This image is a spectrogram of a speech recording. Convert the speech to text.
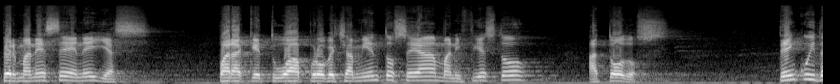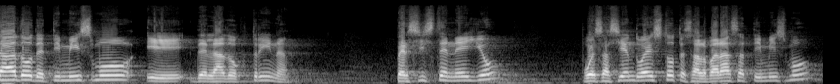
permanece en ellas, para que tu aprovechamiento sea manifiesto a todos. Ten cuidado de ti mismo y de la doctrina. Persiste en ello pues haciendo esto te salvarás a ti mismo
